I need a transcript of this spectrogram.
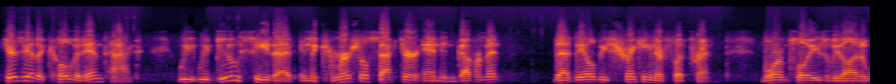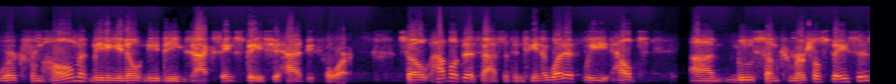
Here's the other COVID impact. We, we do see that in the commercial sector and in government that they'll be shrinking their footprint. More employees will be allowed to work from home, meaning you don't need the exact same space you had before. So how about this, Asif and Tina? What if we helped uh, move some commercial spaces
